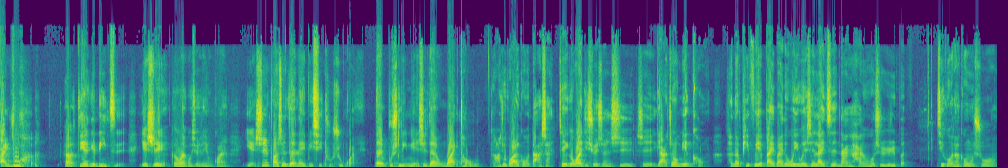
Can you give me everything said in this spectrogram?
白目。好，第二个例子也是跟外国学生有关，也是发生在雷比奇图书馆，但不是里面，是在外头。然后就过来跟我搭讪。这个外籍学生是是亚洲面孔，看他皮肤也白白的，我以为是来自南韩或是日本。结果他跟我说，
